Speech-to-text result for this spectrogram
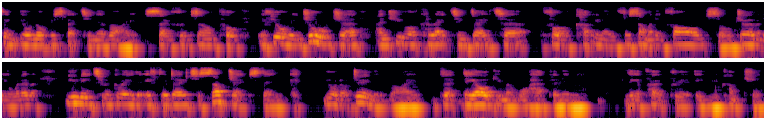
think you're not respecting their rights. So, for example, if you're in Georgia and you are collecting data for you know for someone in France or Germany or whatever, you need to agree that if the data subjects think you're not doing it right, that the argument will happen in the appropriate EU country.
